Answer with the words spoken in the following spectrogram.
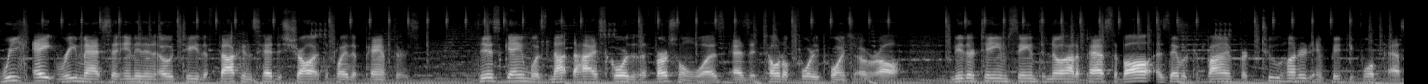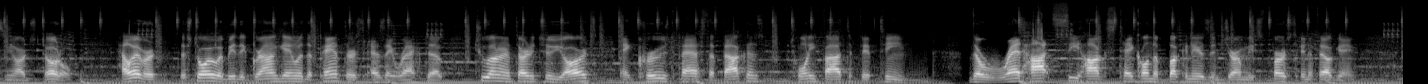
Week 8 rematch that ended in OT. The Falcons head to Charlotte to play the Panthers. This game was not the high score that the first one was, as it totaled 40 points overall. Neither team seemed to know how to pass the ball, as they would combine for 254 passing yards total. However, the story would be the ground game of the Panthers as they racked up 232 yards and cruised past the Falcons 25 to 15. The red hot Seahawks take on the Buccaneers in Germany's first NFL game.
